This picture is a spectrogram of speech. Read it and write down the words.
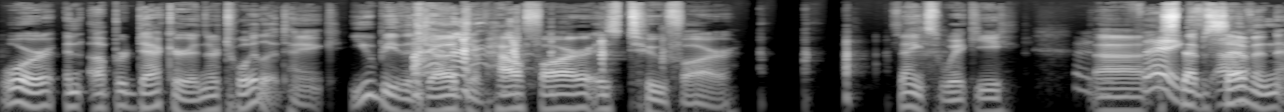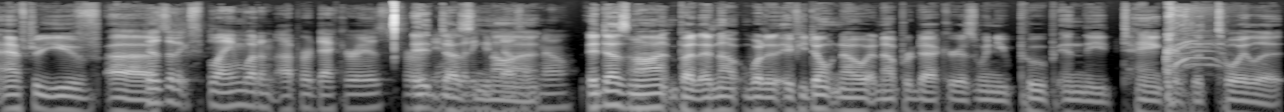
or an upper decker in their toilet tank. You be the judge of how far is too far. Thanks, Wiki. Uh, step Thanks, uh, seven, after you've uh, does it explain what an upper decker is for it does anybody who not. doesn't know? it does oh. not, but an, up- what if you don't know? An upper decker is when you poop in the tank of the toilet.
